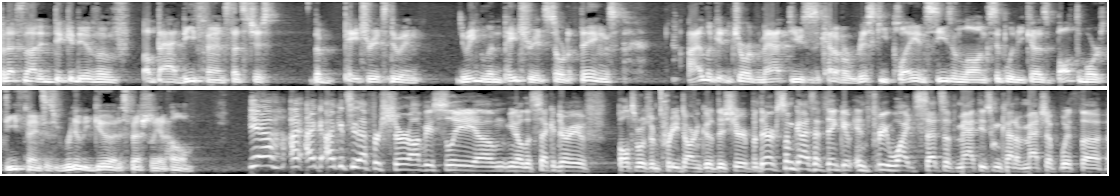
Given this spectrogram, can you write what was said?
but that's not indicative of a bad defense. That's just the Patriots doing New England Patriots sort of things. I look at Jordan Matthews as kind of a risky play in season long simply because Baltimore's defense is really good, especially at home. Yeah, I, I, I, can see that for sure. Obviously, um, you know the secondary of Baltimore's been pretty darn good this year, but there are some guys I think in three wide sets of Matthews can kind of match up with uh,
